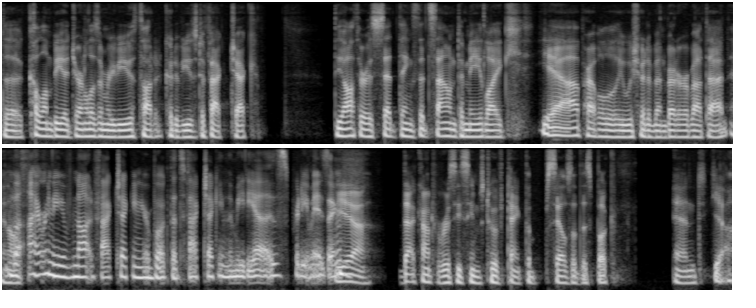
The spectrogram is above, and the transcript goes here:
The Columbia Journalism Review thought it could have used a fact check. The author has said things that sound to me like, yeah, probably we should have been better about that. And the f- irony of not fact checking your book that's fact checking the media is pretty amazing. Yeah. That controversy seems to have tanked the sales of this book. And yeah,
